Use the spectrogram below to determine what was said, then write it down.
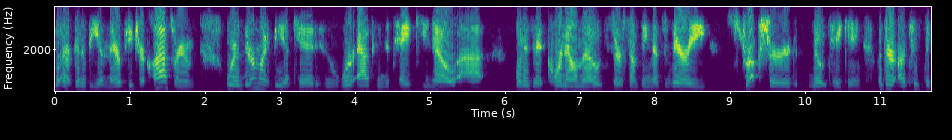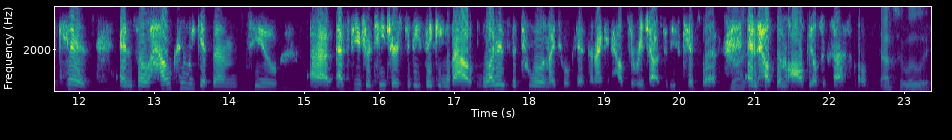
that are going to be in their future classrooms, where there might be a kid who we're asking to take, you know, uh, what is it, Cornell notes or something that's very structured note taking, but they're artistic kids. And so, how can we get them to, uh, as future teachers, to be thinking about what is the tool in my toolkit that I can help to reach out to these kids with right. and help them all feel successful? Absolutely.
